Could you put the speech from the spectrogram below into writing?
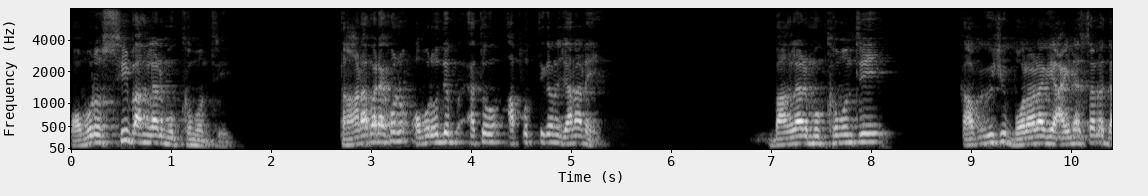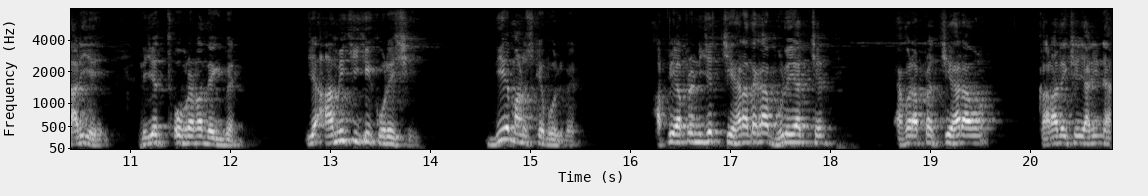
অবরশ্রী বাংলার মুখ্যমন্ত্রী। তাঁর আবার এখন অবরোধে এত আপত্তি কেন জানা নেই? বাংলার মুখ্যমন্ত্রী কাউকে কিছু বলার আগে আয়নার সামনে দাঁড়িয়ে নিজের থোবরাটা দেখবেন যে আমি কি কি করেছি দিয়ে মানুষকে বলবেন। আপনি আপনার নিজের চেহারা দেখা ভুলে যাচ্ছেন। এখন আপনার চেহারা কারা দেখছে জানি না,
